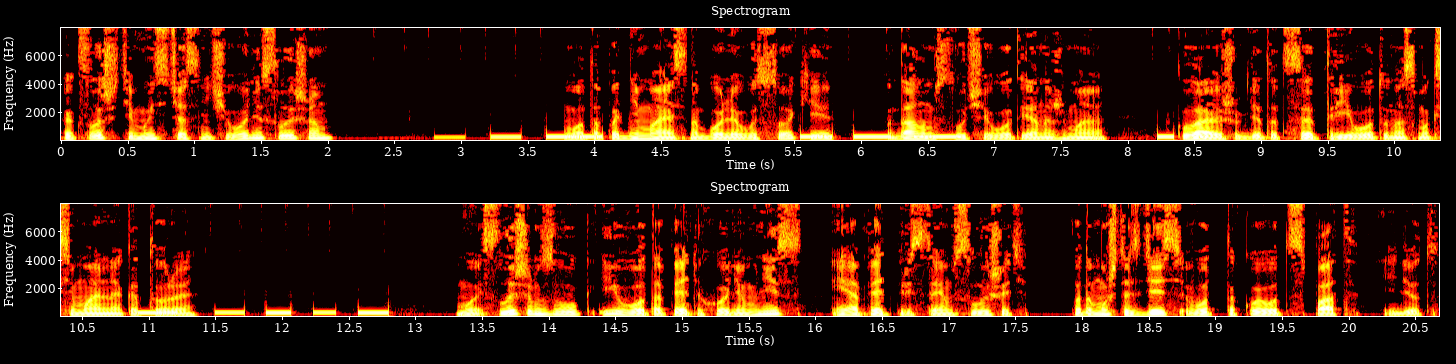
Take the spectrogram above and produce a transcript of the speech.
Как слышите, мы сейчас ничего не слышим. Вот, а поднимаясь на более высокие, в данном случае вот я нажимаю клавишу где-то C3, вот у нас максимальная, которая мы слышим звук, и вот опять уходим вниз, и опять перестаем слышать, потому что здесь вот такой вот спад идет.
